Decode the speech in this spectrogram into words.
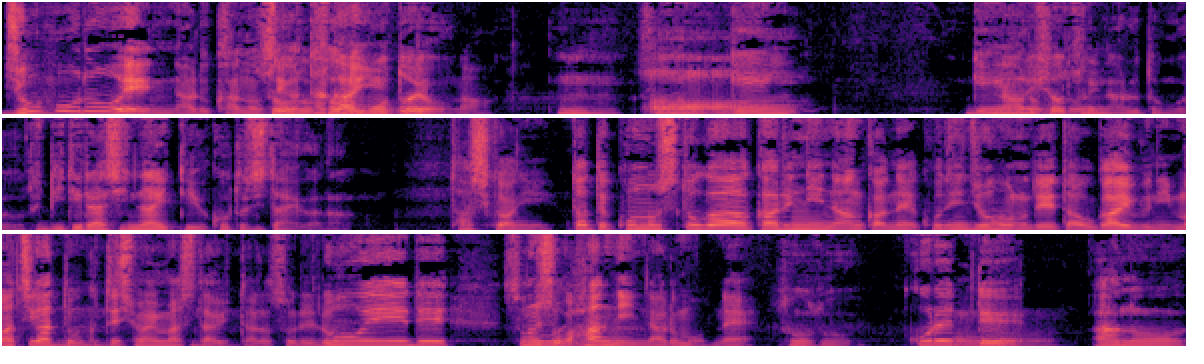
情報漏洩になる可能性がそうそう高いその元よな。うん。その原因、原因の一つになると思うよ。リテラシーないっていうこと自体がな。確かに。だってこの人が仮になんかね、個人情報のデータを外部に間違って送ってしまいました言ったら、それ漏洩で、その人が犯人になるもんね。そうそう。これって、うんあの、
